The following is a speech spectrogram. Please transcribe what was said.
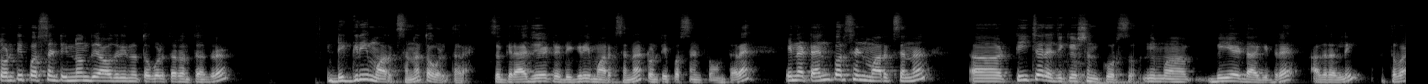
ಟ್ವೆಂಟಿ ಪರ್ಸೆಂಟ್ ಇನ್ನೊಂದು ಯಾವುದರಿಂದ ತಗೊಳ್ತಾರೆ ಅಂತಂದ್ರೆ ಡಿಗ್ರಿ ಮಾರ್ಕ್ಸ್ ಅನ್ನ ತಗೊಳ್ತಾರೆ. ಸೊ ಗ್ರಾಜುಯೇಟ್ ಡಿಗ್ರಿ ಮಾರ್ಕ್ಸ್ ಅನ್ನ ಟ್ವೆಂಟಿ ಪರ್ಸೆಂಟ್ ತಗೊಳ್ತಾರೆ. ಇನ್ನು ಟೆನ್ ಪರ್ಸೆಂಟ್ ಮಾರ್ಕ್ಸ್ ಅನ್ನ ಟೀಚರ್ ಎಜುಕೇಶನ್ ಕೋರ್ಸು ನಿಮ್ಮ ಬಿ ಎಡ್ ಆಗಿದ್ರೆ ಅದರಲ್ಲಿ ಅಥವಾ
